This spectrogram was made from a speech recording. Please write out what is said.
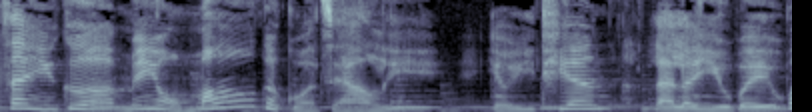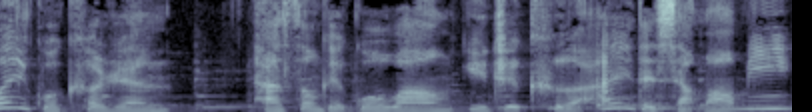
在一个没有猫的国家里，有一天来了一位外国客人，他送给国王一只可爱的小猫咪。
